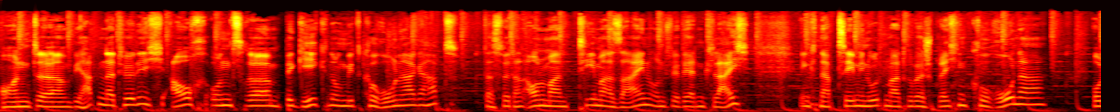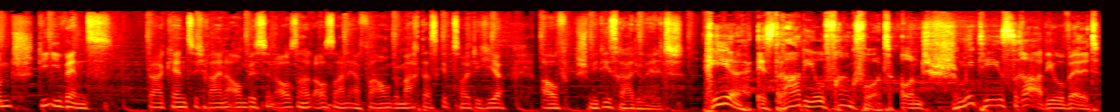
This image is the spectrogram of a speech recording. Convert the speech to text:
Und äh, wir hatten natürlich auch unsere Begegnung mit Corona gehabt. Das wird dann auch nochmal ein Thema sein und wir werden gleich in knapp zehn Minuten mal drüber sprechen. Corona und die Events. Da kennt sich Rainer auch ein bisschen aus und hat auch seine Erfahrung gemacht. Das gibt's heute hier auf Schmittis Radiowelt. Hier ist Radio Frankfurt und Schmittis Radiowelt.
